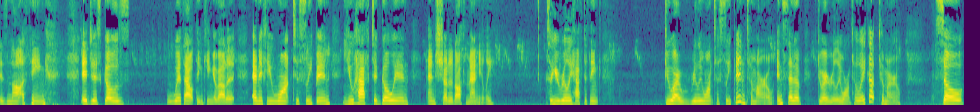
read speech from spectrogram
is not a thing. It just goes without thinking about it. And if you want to sleep in, you have to go in and shut it off manually. So you really have to think do I really want to sleep in tomorrow? Instead of do I really want to wake up tomorrow? So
